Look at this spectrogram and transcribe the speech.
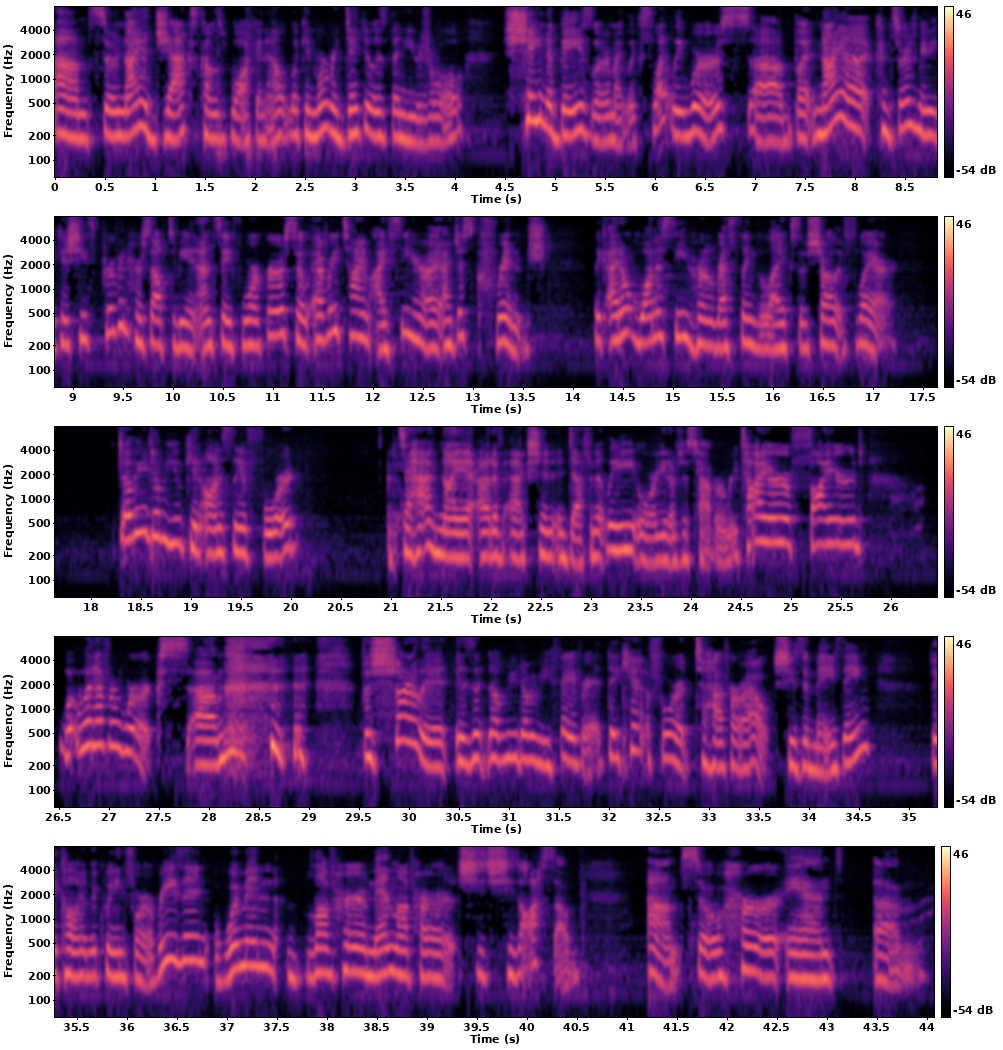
Um, so Nia Jax comes walking out looking more ridiculous than usual. Shayna Baszler might look slightly worse, uh, but Nia concerns me because she's proven herself to be an unsafe worker. So every time I see her, I, I just cringe. Like I don't want to see her wrestling the likes of Charlotte Flair. WWE can honestly afford to have Nia out of action indefinitely, or you know, just have her retire, fired, wh- whatever works. Um, but Charlotte is a WWE favorite. They can't afford to have her out. She's amazing. They call her the queen for a reason. Women love her, men love her. She's she's awesome. Um, so her and um,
